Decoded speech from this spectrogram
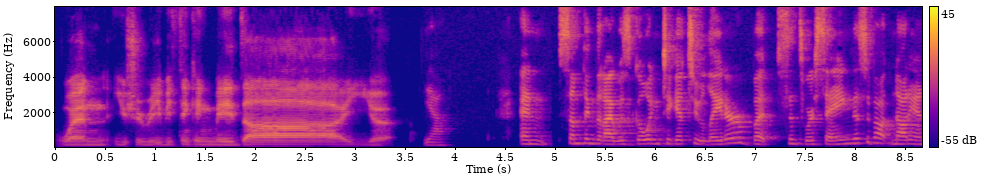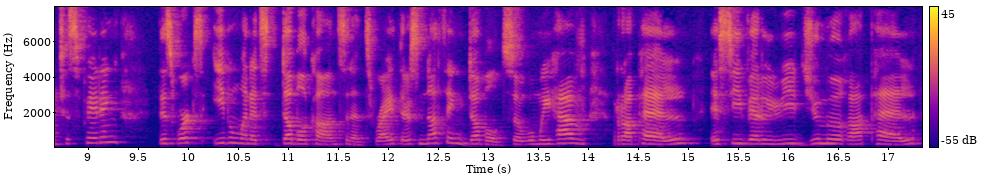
when you should really be thinking médaille. Yeah. And something that I was going to get to later, but since we're saying this about not anticipating, this works even when it's double consonants, right? There's nothing doubled. So when we have rappel, et si vers lui Dieu me rappelle,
